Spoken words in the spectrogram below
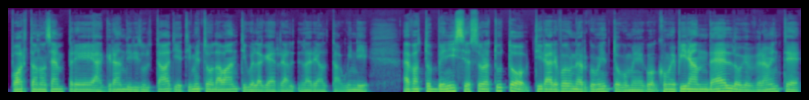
portano sempre a grandi risultati e ti mettono davanti quella che è real- la realtà, quindi hai fatto benissimo e soprattutto tirare fuori un argomento come, co- come Pirandello, che veramente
